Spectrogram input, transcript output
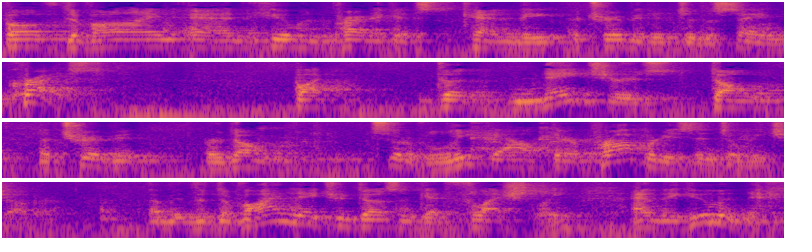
Both divine and human predicates can be attributed to the same Christ. But the natures don't attribute or don't sort of leak out their properties into each other. I mean, the divine nature doesn't get fleshly, and the human nature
